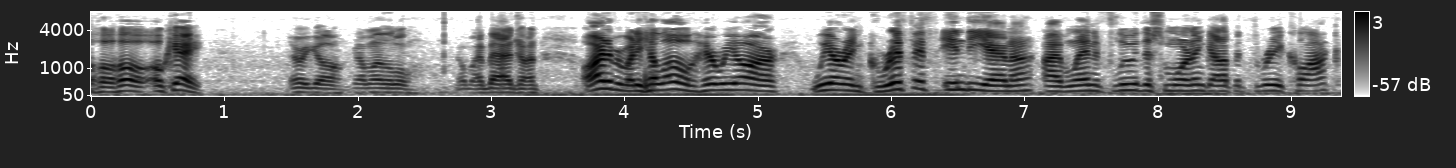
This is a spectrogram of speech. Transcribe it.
Oh, ho, ho. okay. There we go. Got my little, got my badge on. All right, everybody. Hello. Here we are. We are in Griffith, Indiana. I've landed flew this morning. Got up at three o'clock.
